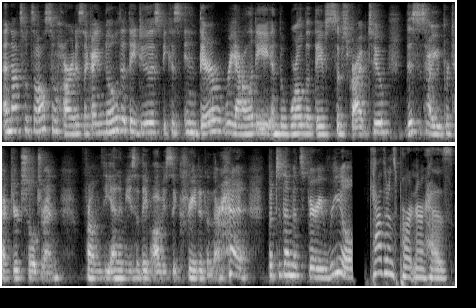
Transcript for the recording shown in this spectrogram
And that's what's also hard is like, I know that they do this because in their reality and the world that they've subscribed to, this is how you protect your children from the enemies that they've obviously created in their head. But to them, it's very real. Katherine's partner has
